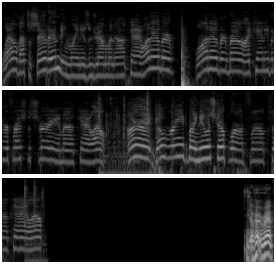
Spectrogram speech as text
well, that's a sad ending, ladies and gentlemen, okay? Whatever. Whatever, bro. I can't even refresh the stream. Okay, well. Alright, go read my newest upload, folks. Okay, well. Rip.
